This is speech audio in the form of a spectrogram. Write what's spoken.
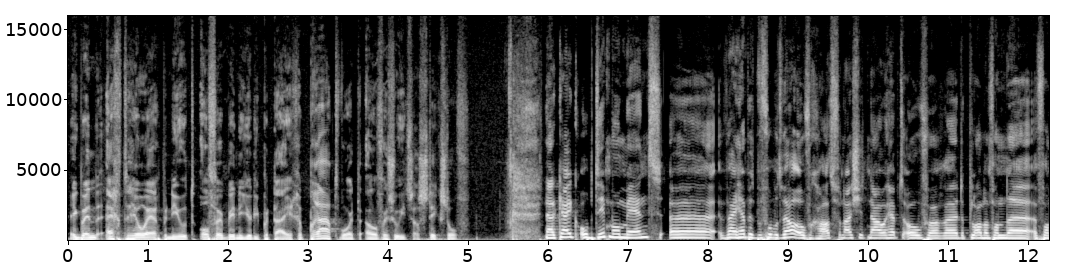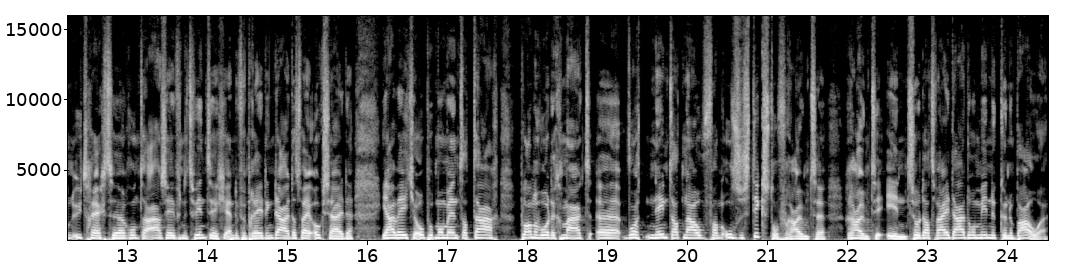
ik ben echt heel erg benieuwd of er binnen jullie partij gepraat wordt over zoiets als stikstof. Nou, kijk, op dit moment, eh, wij hebben het bijvoorbeeld wel over gehad. Van als je het nou hebt over eh, de plannen van, eh, van Utrecht rond de A27 en de verbreding daar. Dat wij ook zeiden, ja, weet je, op het moment dat daar plannen worden gemaakt, wordt, neemt dat nou van onze stikstofruimte ruimte in. Zodat wij daardoor minder kunnen bouwen.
